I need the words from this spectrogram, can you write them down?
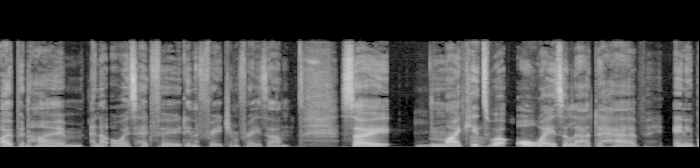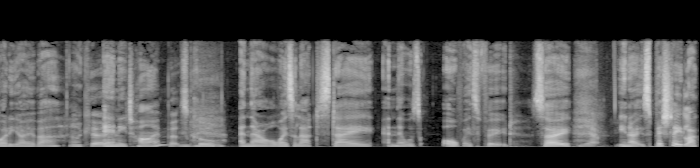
open home and I always had food in the fridge and freezer. So my kids were always allowed to have anybody over Okay. anytime That's cool. and they were always allowed to stay and there was always food. So, Yep. you know, especially like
